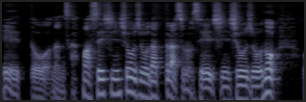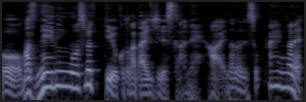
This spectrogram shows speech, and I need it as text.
えっと、なんですか、まあ、精神症状だったら、その精神症状の、まずネーミングをするっていうことが大事ですからね。はい。なので、そこら辺がね、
